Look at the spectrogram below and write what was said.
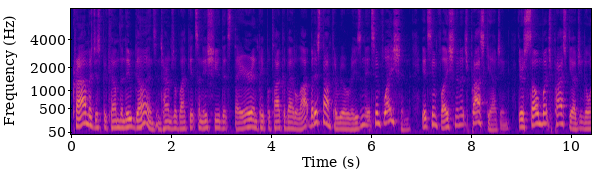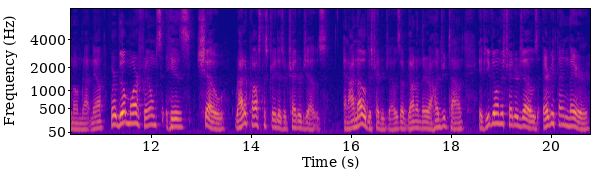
Crime has just become the new guns in terms of like it's an issue that's there and people talk about a lot, but it's not the real reason. It's inflation. It's inflation and it's price gouging. There's so much price gouging going on right now. Where Bill Maher films his show right across the street is a Trader Joe's. And I know this Trader Joe's. I've gone in there a hundred times. If you go in this Trader Joe's, everything there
